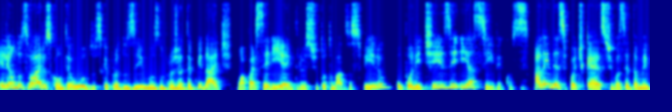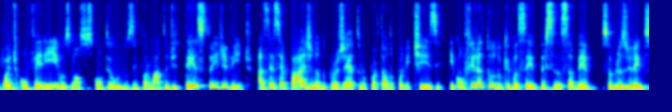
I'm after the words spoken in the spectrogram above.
Ele é um dos vários conteúdos que produzimos no Projeto Equidade, uma parceria entre o Instituto Matos Filho, o Politize e a Cívicos. Além desse podcast, você também pode conferir os nossos conteúdos em formato de texto e de vídeo. Acesse a página do projeto no portal do Politize e confira tudo o que você precisa saber sobre os direitos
